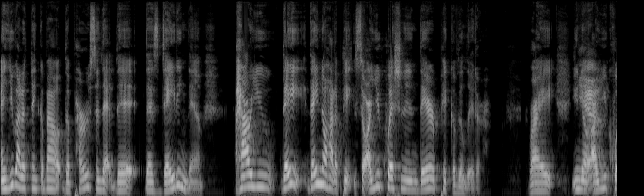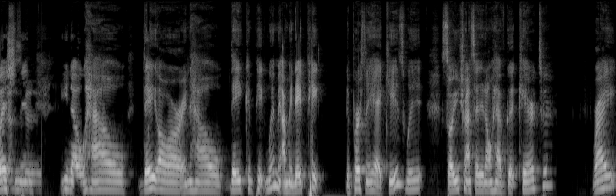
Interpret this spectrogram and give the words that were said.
and you got to think about the person that that that's dating them how are you they they know how to pick so are you questioning their pick of the litter right you know yeah, are you questioning you know how they are and how they can pick women i mean they pick the person they had kids with. So you trying to say they don't have good character, right?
